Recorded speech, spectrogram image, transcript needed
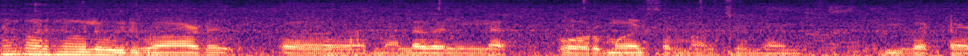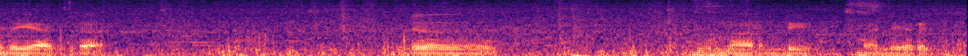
ഞാൻ പറഞ്ഞ പോലെ ഒരുപാട് നല്ല നല്ല ഓർമ്മകൾ സമ്മാനിച്ചുകൊണ്ടാണ് ഈ വട്ടവട യാത്ര മൂന്നാറിന്റെ മലയിറങ്ങി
